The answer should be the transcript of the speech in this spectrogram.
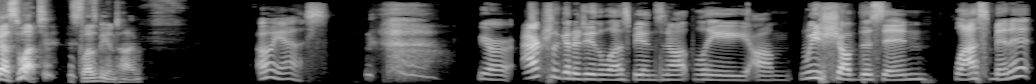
Guess what? It's lesbian time. oh, yes. We are actually going to do the lesbians, not the. Um, we shoved this in last minute.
